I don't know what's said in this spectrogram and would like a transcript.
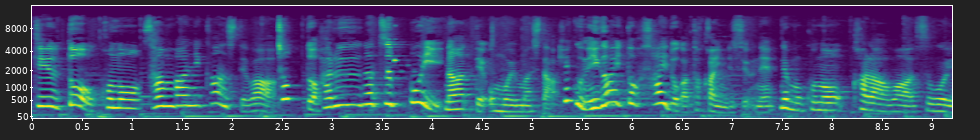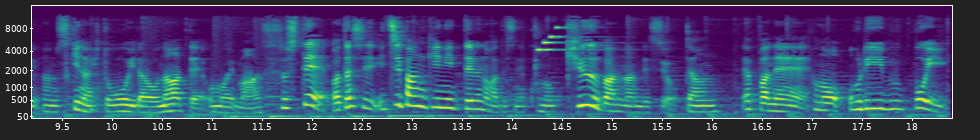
っていうとこの3番に関してはちょっと春夏っぽいなって思いました。結構ね意外とサイドが高いんですよね。でもこのカラーはすごいあの好きな人多いだろうなって思います。そして私一番気に入ってるのはですねこの9番なんですよ。じゃんやっぱねこのオリーブっぽい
